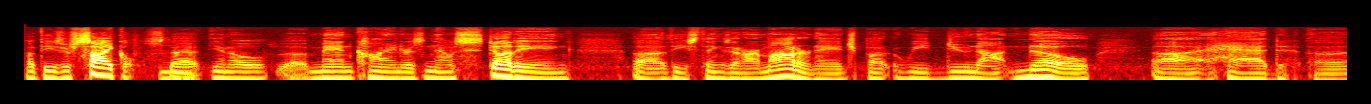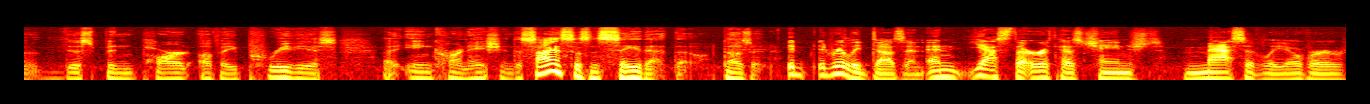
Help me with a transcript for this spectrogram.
But these are cycles mm that you know uh, mankind is now studying uh, these things in our modern age, but we do not know uh, had uh, this been part of a previous uh, incarnation. The science doesn't say that, though, does it? it? It really doesn't. And yes, the Earth has changed massively over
